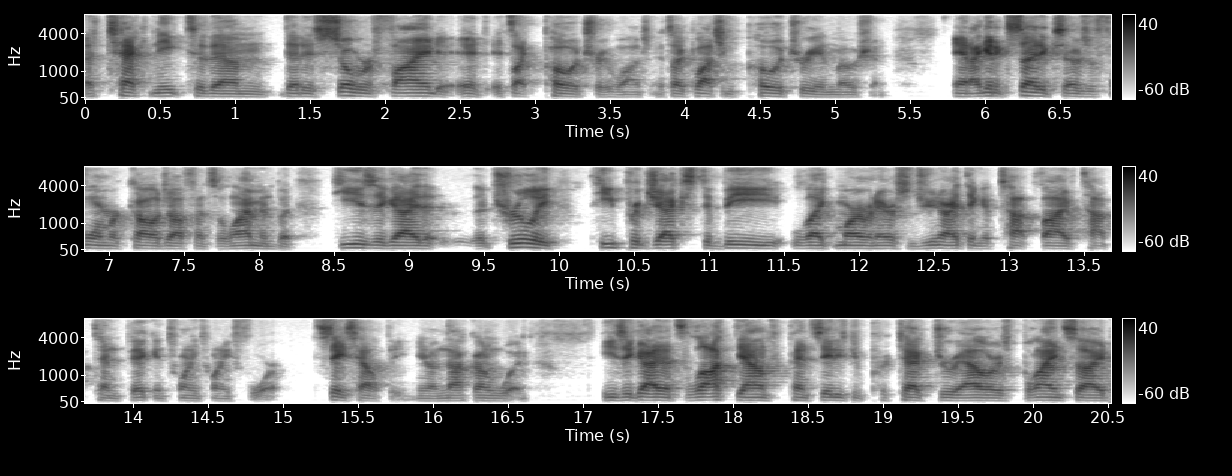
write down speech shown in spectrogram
a technique to them that is so refined. It, it's like poetry watching. It's like watching poetry in motion. And I get excited because I was a former college offensive lineman, but he is a guy that, that truly he projects to be like Marvin Harrison Jr. I think a top five, top 10 pick in 2024. Stays healthy, you know, knock on wood. He's a guy that's locked down for Penn State. He can protect Drew Allar's blindside.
